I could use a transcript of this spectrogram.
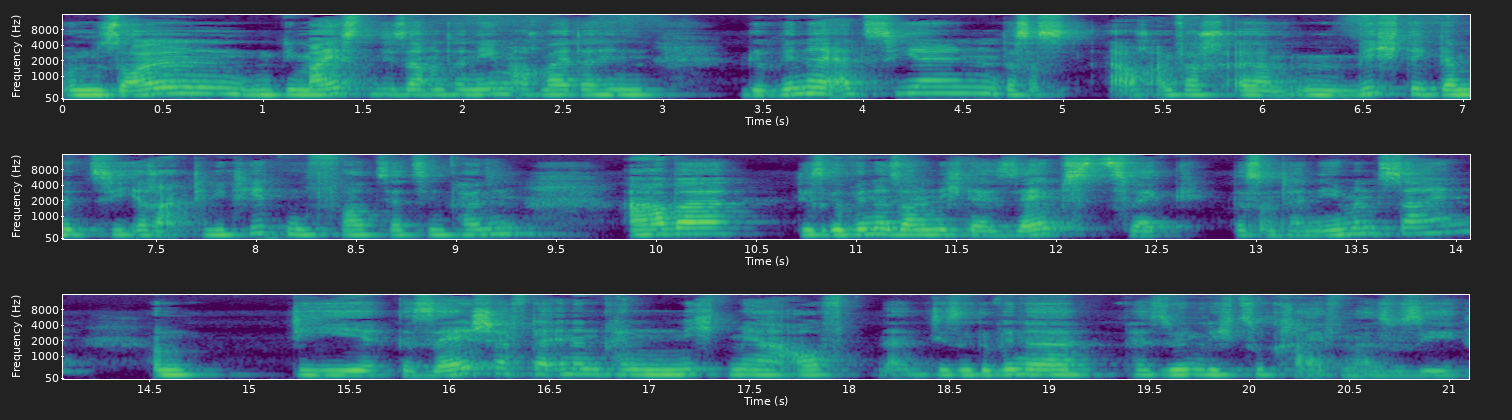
und sollen die meisten dieser Unternehmen auch weiterhin Gewinne erzielen. Das ist auch einfach ähm, wichtig, damit sie ihre Aktivitäten fortsetzen können. Aber diese Gewinne sollen nicht der Selbstzweck des Unternehmens sein. Und die GesellschafterInnen können nicht mehr auf äh, diese Gewinne persönlich zugreifen. Also sie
